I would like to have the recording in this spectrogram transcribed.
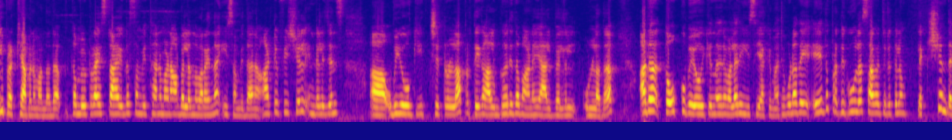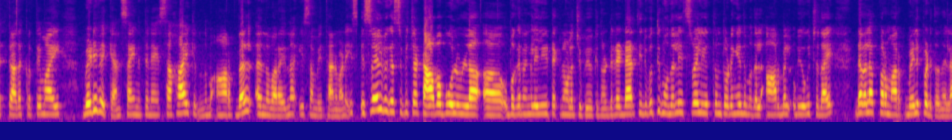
ഈ പ്രഖ്യാപനം വന്നത്. കമ്പ്യൂട്ടറൈസ്ഡ് ആയുധ സംവിധാനമാണ് ആർബൽ എന്ന് പറയുന്ന ഈ സംവിധാനം. ആർട്ടിഫിഷ്യൽ ഇന്റലിജൻസ് ഉപയോഗിച്ചിട്ടുള്ള പ്രത്യേക അൽഗോരിതമാണ് ഈ ആൽബലിൽ ഉള്ളത്. അത് തോക്ക് ഉപയോഗിക്കുന്നതിന് വളരെ ഈസിയാക്കി മാറ്റും. കൂടാതെ ഏത് പ്രതികൂല സാഹചര്യത്തിലും ലക്ഷ്യം തെറ്റാതെ കൃത്യമായി വെടിവെക്കാൻ സൈന്യത്തിനെ സഹായിക്കുന്നതും ആർബൽ എന്ന് പറയുന്ന ഈ സംവിധാനമാണ്. ഇസ്രയേൽ വികസിപ്പിച്ച ടാവ പോലുള്ള ഉപകരണങ്ങളിൽ ഈ ടെക്നോളജി ഉപയോഗിക്കുന്നുണ്ട്. രണ്ടായിരത്തി ഇരുപത്തി മൂന്നിൽ ഇസ്രയേൽ യുദ്ധം തുടങ്ങിയത് മുതൽ ആർബൽ ഉപയോഗിച്ചതായി ഡെവലപ്പർമാർ വെളിപ്പെടുത്തുന്നില്ല.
